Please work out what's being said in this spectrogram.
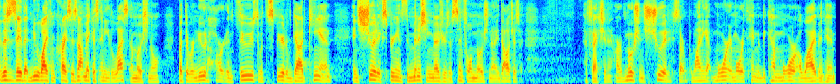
And this is to say that new life in Christ does not make us any less emotional, but the renewed heart enthused with the Spirit of God can and should experience diminishing measures of sinful emotion and idolatrous affection. Our emotions should start lining up more and more with Him and become more alive in Him.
